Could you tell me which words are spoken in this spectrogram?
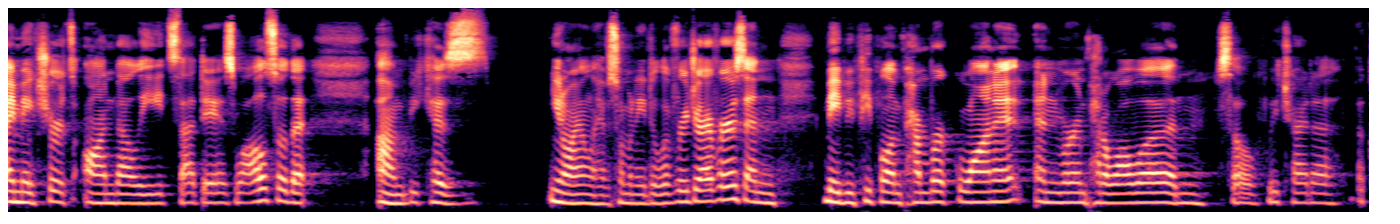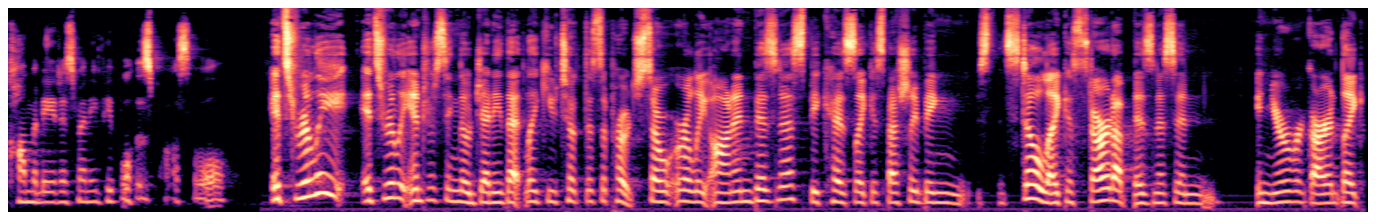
I make sure it's on Valley Eats that day as well. So that um because you know, I only have so many delivery drivers and maybe people in Pembroke want it and we're in Petawawa and so we try to accommodate as many people as possible. It's really it's really interesting though, Jenny, that like you took this approach so early on in business because like especially being still like a startup business in in your regard, like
